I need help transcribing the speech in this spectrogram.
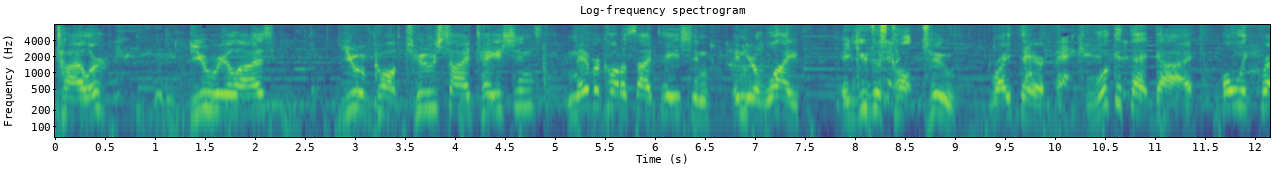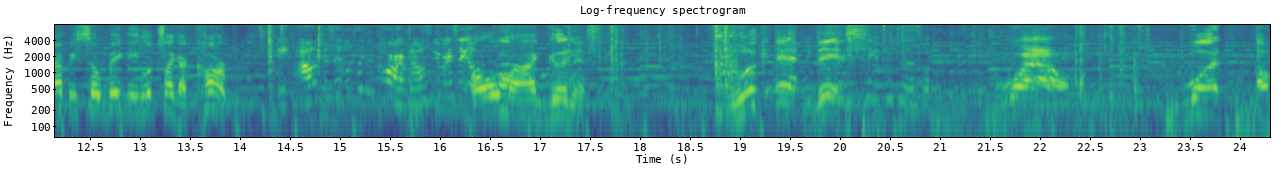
Tyler, do you realize you have caught two citations? Never caught a citation in your life, and you just caught two right there. Look at that guy. Holy crap, he's so big he looks like a carp. I was gonna say it looks like a car, but I was gonna say, Oh, oh my goodness. Look at this. Take a picture of this. Wow. What a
